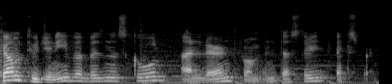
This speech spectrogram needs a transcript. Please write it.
Come to Geneva Business School and learn from industry experts.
